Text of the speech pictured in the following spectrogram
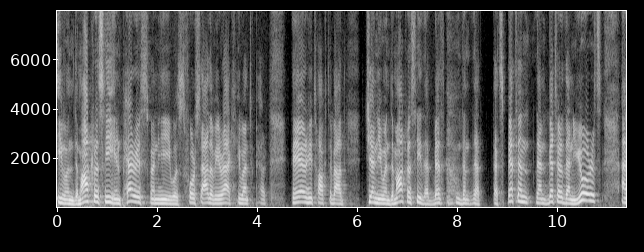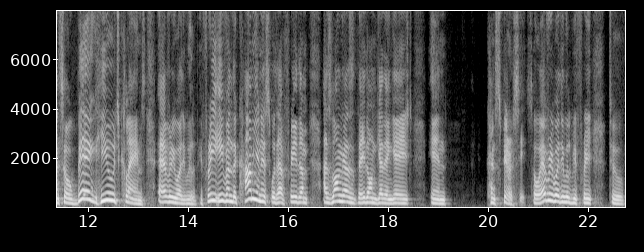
even democracy. In Paris, when he was forced out of Iraq, he went to Paris. There, he talked about genuine democracy that, that that's better than better than yours. And so big, huge claims. Everybody will be free. Even the communists would have freedom as long as they don't get engaged in conspiracy. So everybody will be free to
